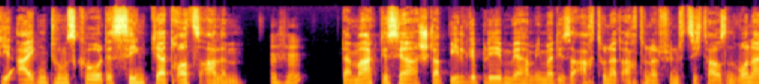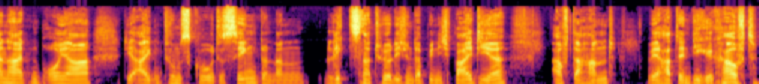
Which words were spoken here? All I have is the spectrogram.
Die Eigentumsquote sinkt ja trotz allem. Mhm. Der Markt ist ja stabil geblieben. Wir haben immer diese 800, 850.000 Wohneinheiten pro Jahr. Die Eigentumsquote sinkt und dann liegt es natürlich, und da bin ich bei dir, auf der Hand, wer hat denn die gekauft?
